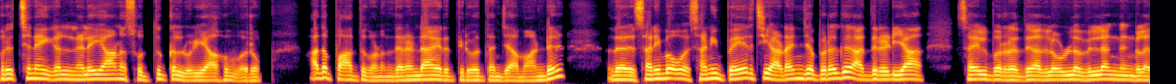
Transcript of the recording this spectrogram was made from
பிரச்சனைகள் நிலையான சொத்துக்கள் வழியாக வரும். அதை பார்த்துக்கணும். இந்த ரெண்டாயிரத்தி இருபத்தஞ்சாம் ஆண்டு அந்த சனிபவ சனி பயிற்சி அடைஞ்ச பிறகு அதிரடியாக செயல்படுறது அதில் உள்ள வில்லங்கங்களை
